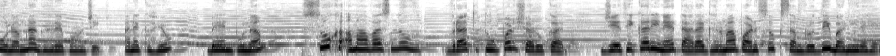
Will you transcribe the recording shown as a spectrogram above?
પૂનમના ઘરે પહોંચી અને કહ્યું બહેન પૂનમ, સુખ અમાવસનું વ્રત તું પણ શરૂ કર, જેથી કરીને તારા ઘરમાં પણ સુખ સમૃદ્ધિ બની રહે.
